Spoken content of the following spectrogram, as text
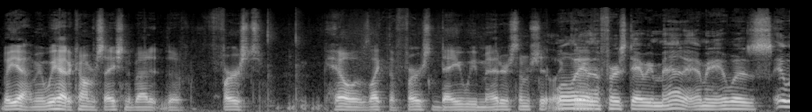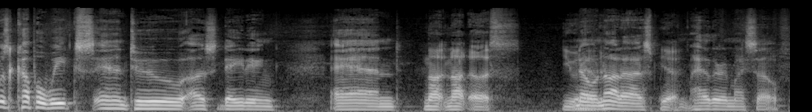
but yeah, I mean, we had a conversation about it the first hell it was like the first day we met or some shit like that. well, that. yeah, the first day we met, I mean, it was it was a couple weeks into us dating, and Not not us. You and no, Heather. not us. Yeah. Heather and myself.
